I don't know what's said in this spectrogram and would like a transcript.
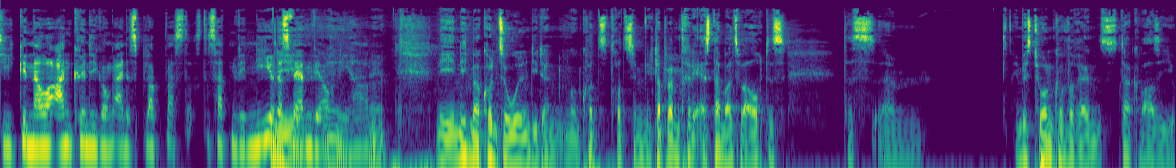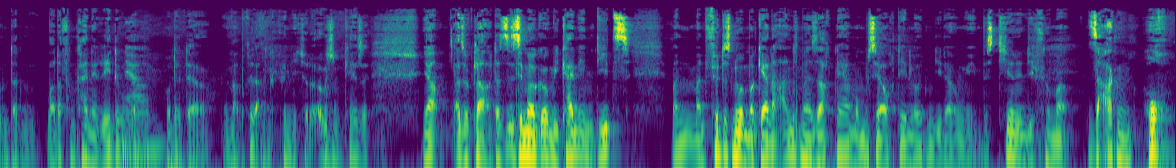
die genaue Ankündigung eines Blockbusters. Das hatten wir nie und nee, das werden wir auch nee, nie haben. Nee. nee. nicht mal Konsolen, die dann kurz trotzdem. Ich glaube, beim 3DS damals war auch das, das ähm, Investorenkonferenz da quasi und dann war davon keine Rede ja. oder, oder der im April angekündigt oder irgend so ein Käse. Ja, also klar, das ist immer irgendwie kein Indiz. Man, man führt es nur immer gerne an, dass man sagt, naja, man muss ja auch den Leuten, die da irgendwie investieren in die Firma, sagen, hoch,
